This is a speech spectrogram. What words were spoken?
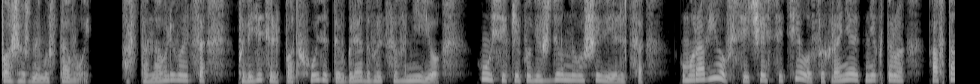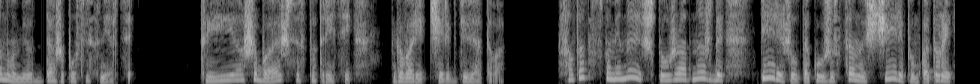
по жирной мостовой. Останавливается, победитель подходит и вглядывается в нее. Усики побежденного шевелятся. У муравьев все части тела сохраняют некоторую автономию даже после смерти. «Ты ошибаешься, 103-й», — говорит череп девятого. Солдат вспоминает, что уже однажды пережил такую же сцену с черепом, который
